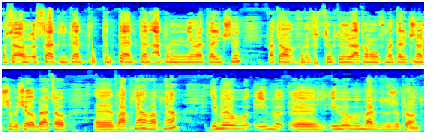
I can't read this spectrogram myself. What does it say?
Osta, o, ostatni ten, ten, ten, ten atom niemetaliczny, w, atom, w strukturze atomów metaliczności by się obracał e, wapnia, wapnia i, był, i, e, i byłby bardzo duży prąd.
